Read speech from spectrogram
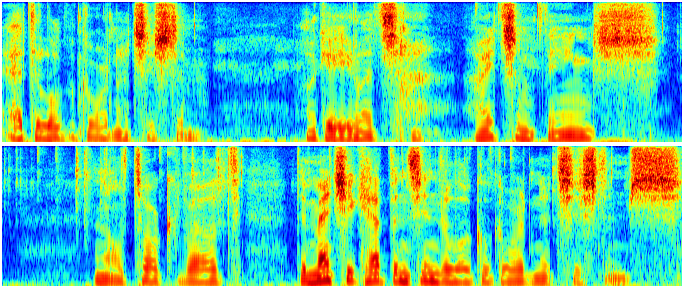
at the local coordinate system. Okay, let's hide some things and I'll talk about the magic happens in the local coordinate systems.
